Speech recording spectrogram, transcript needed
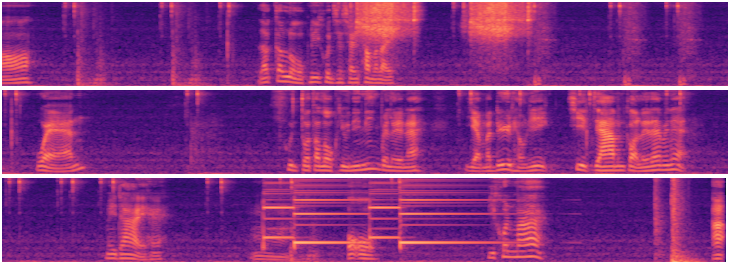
อ๋อ แล้วกระโหลกนี่คุณจะใช้ทำอะไร แหวน คุณตัวตลกอยู่นิ่ง ๆ ไปเลยนะ อย่ามาดื้อแถวนี้อีก ฉีดยามันก่อนเลยได้ไหมเนี่ย ไม่ได้แฮะอืมโอ้โอมีคนมาอะ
